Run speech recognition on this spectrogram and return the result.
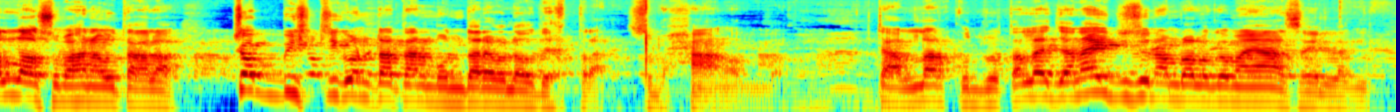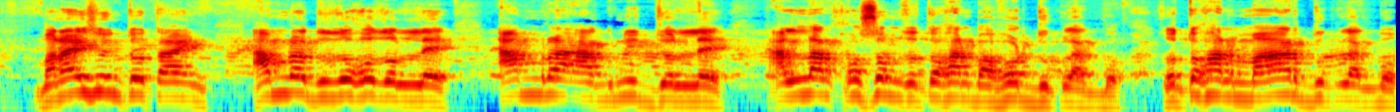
আল্লাহ সুবাহ তালা চব্বিশটি ঘণ্টা তার মন্দারে বলেও দেখতরা সুবাহান আল্লাহ এটা আল্লাহর কুদরত। আল্লাহ জানাই দিছেন, আমরা লোকে মায়া আছে লাগি। বানাইছেন তো তাই আমরা দুদক জ্বললে, আমরা আগুনির জ্বললে, আল্লাহর কসম যতখান বাহর দুঃখ লাগবো, যতখান মার দুঃখ লাগবো,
